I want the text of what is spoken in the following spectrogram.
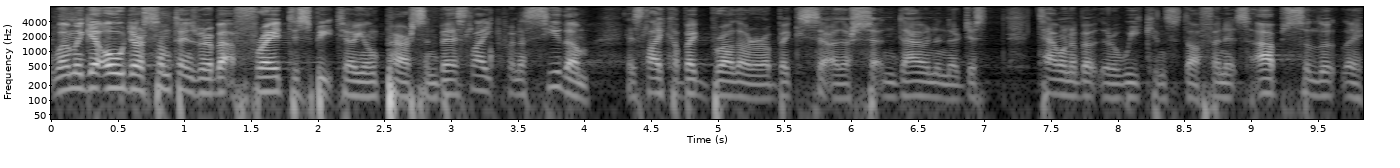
when we get older, sometimes we're a bit afraid to speak to a young person. But it's like when I see them, it's like a big brother or a big sister. They're sitting down and they're just telling about their week and stuff. And it's absolutely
